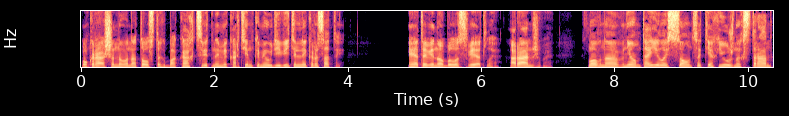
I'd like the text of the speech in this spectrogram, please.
украшенного на толстых боках цветными картинками удивительной красоты. Это вино было светлое, оранжевое, словно в нем таилось солнце тех южных стран,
